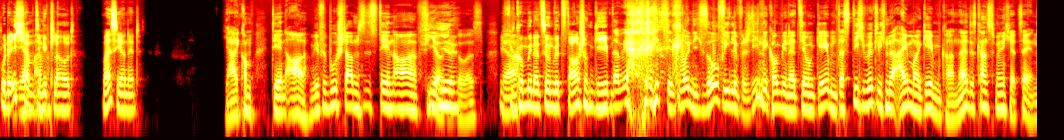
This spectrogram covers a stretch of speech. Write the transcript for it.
Oder ich habe die geklaut. Weiß ich ja nicht. Ja, komm, DNA. Wie viele Buchstaben ist DNA? Vier, Vier. oder sowas. Wie ja. viele Kombinationen wird es da schon geben? Da wird es jetzt wohl nicht so viele verschiedene Kombinationen geben, dass dich wirklich nur einmal geben kann. Ne? Das kannst du mir nicht erzählen.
